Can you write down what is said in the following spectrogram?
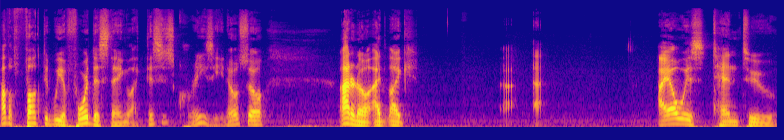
how the fuck did we afford this thing? Like this is crazy you know? So i don't know i like I, always tend to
